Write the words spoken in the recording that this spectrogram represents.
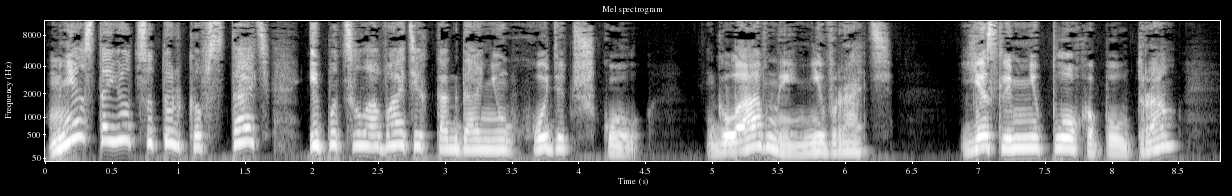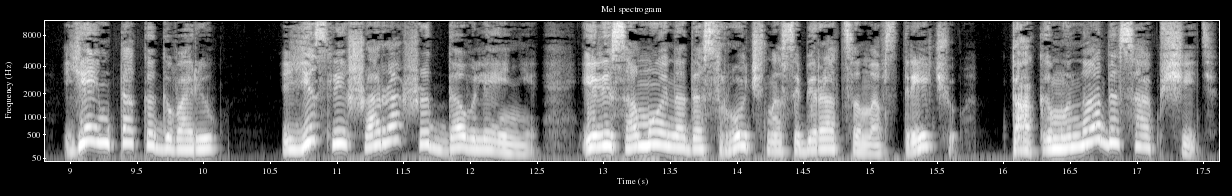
Мне остается только встать и поцеловать их, когда они уходят в школу. Главное — не врать. Если мне плохо по утрам, я им так и говорю. Если шарашит давление или самой надо срочно собираться навстречу, так им и надо сообщить.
